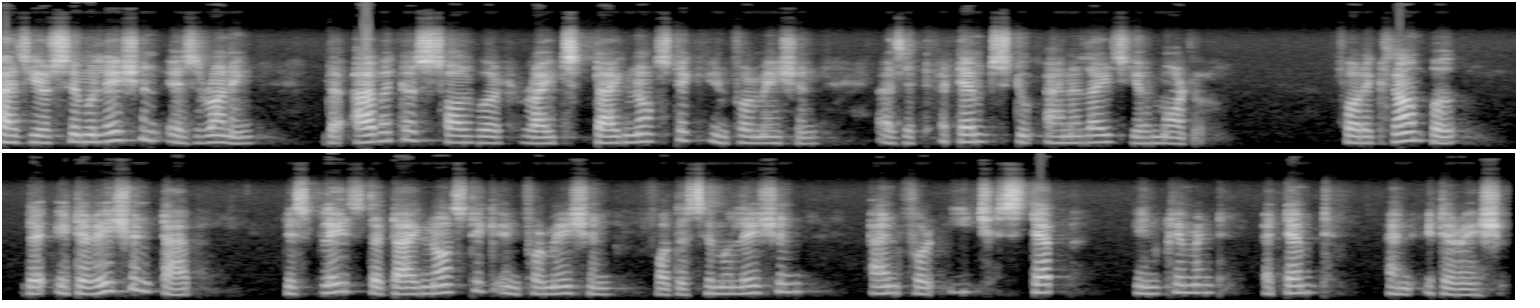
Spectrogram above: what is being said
As your simulation is running, the Abaqus solver writes diagnostic information as it attempts to analyze your model. For example, the Iteration tab displays the diagnostic information for the simulation and for each step, increment, attempt, and iteration.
